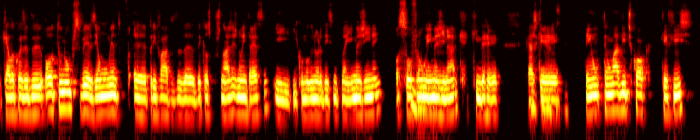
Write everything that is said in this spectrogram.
Aquela coisa de ou tu não perceberes, e é um momento uh, privado de, de, daqueles personagens, não interessa, e, e como a Leonora disse muito bem, imaginem, ou sofram uhum. a imaginar, que, que ainda é, que acho que é, tem um, tem um lado de Hitchcock que é fixe,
